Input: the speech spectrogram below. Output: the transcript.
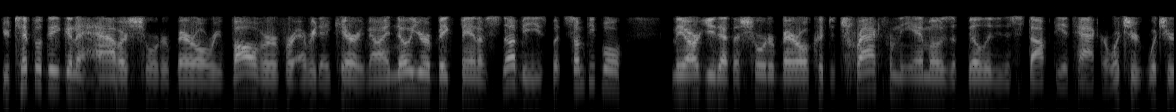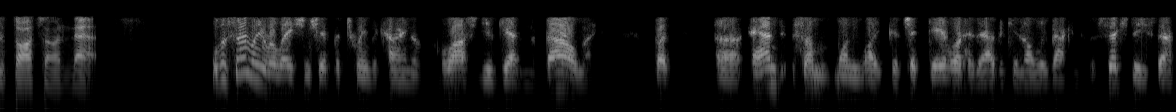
you're typically going to have a shorter barrel revolver for everyday carry. Now, I know you're a big fan of snubbies, but some people may argue that the shorter barrel could detract from the ammo's ability to stop the attacker. What's your, what's your thoughts on that? Well, there's certainly a relationship between the kind of velocity you get and the barrel length. But, uh, and someone like Chic Gaylord had advocated all the way back into the 60s that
